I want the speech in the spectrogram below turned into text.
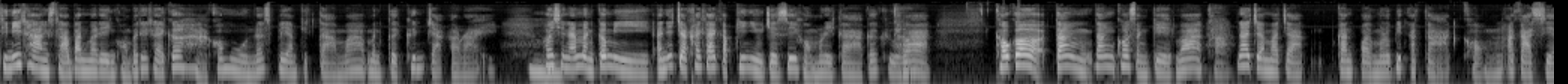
ทีนี้ทางสถาบันมะเร็งของประเทศไทยก็หาข้อมูลและพยายามติดตามว่ามันเกิดขึ้นจากอะไรอืมเพราะฉะนั้นมันก็มีอันนี้จะคล้าย ๆ กับที่นิวเจอร์ซีย์ของอเมริกาก็คือค่ะว่าเขาก็ตั้งตั้งข้อสังเกตว่าค่ะน่าจะมาจาก การปล่อยมลพิษอากาศของอากาศเสีย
